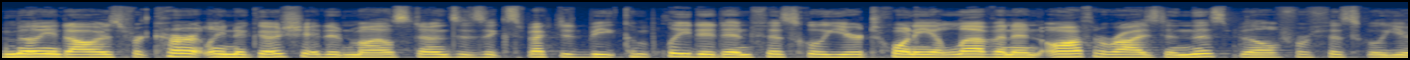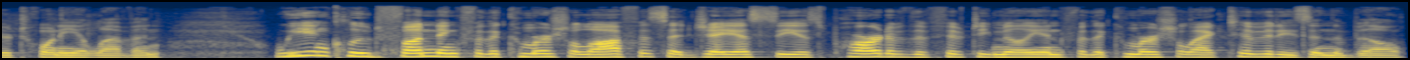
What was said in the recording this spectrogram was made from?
million dollars for currently negotiated milestones is expected to be completed in fiscal year 2011 and authorized in this bill for fiscal year 2011. We include funding for the commercial office at JSC as part of the 50 million for the commercial activities in the bill.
